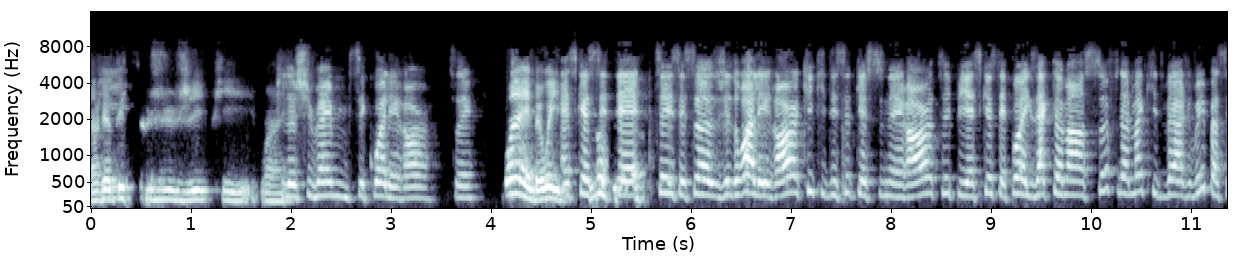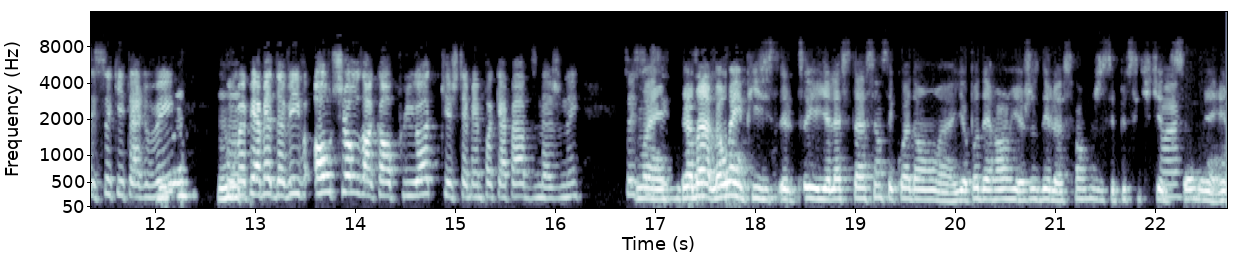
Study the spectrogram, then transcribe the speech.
D'arrêter de se juger, puis, ouais. Puis là, je suis même, c'est quoi l'erreur? tu sais? Ouais, ben oui. Est-ce que c'était, tu sais, c'est ça, j'ai le droit à l'erreur, qui qui décide que c'est une erreur, tu sais, puis est-ce que c'était pas exactement ça finalement qui devait arriver? Parce que c'est ça qui est arrivé Mhm, pour mhm. me permettre de vivre autre chose encore plus haute que je n'étais même pas capable d'imaginer. Oui, vraiment. Ben oui, puis tu sais, il y a la citation, c'est quoi donc? euh, Il n'y a pas d'erreur, il y a juste des leçons. Je ne sais plus c'est qui qui a Ouais. dit ça, mais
